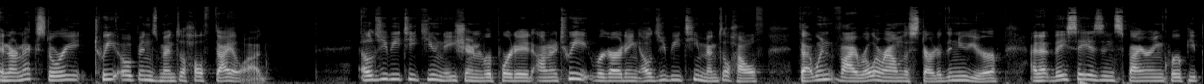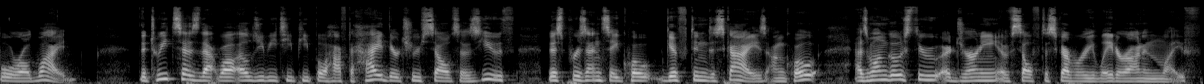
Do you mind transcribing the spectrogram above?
In our next story, Tweet opens mental health dialogue. LGBTQ Nation reported on a tweet regarding LGBT mental health that went viral around the start of the new year and that they say is inspiring queer people worldwide. The tweet says that while LGBT people have to hide their true selves as youth, this presents a quote, gift in disguise, unquote, as one goes through a journey of self discovery later on in life.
